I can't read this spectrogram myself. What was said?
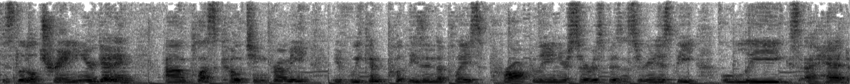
this little training you're getting, um, plus coaching from me, if we can put these into place properly in your service business, you're gonna just be leagues ahead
